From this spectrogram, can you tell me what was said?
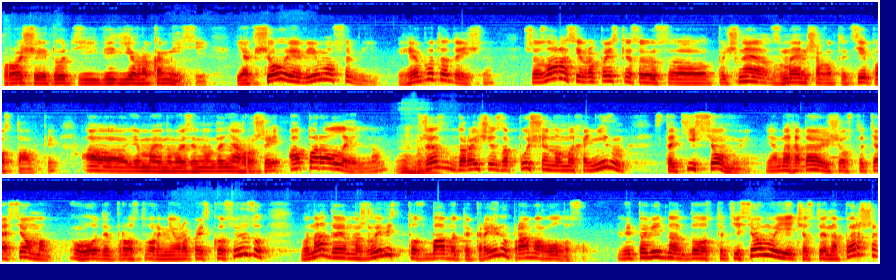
гроші йдуть від Єврокомісії. Якщо уявімо собі, гіпотетично, що зараз Європейський Союз е, почне зменшувати ці поставки, а я маю на увазі надання грошей, а паралельно Мгм. вже до речі запущено механізм статті 7. Я нагадаю, що стаття 7 угоди про створення Європейського Союзу вона дає можливість позбавити країну права голосу. Відповідно до статті 7 є частина перша,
